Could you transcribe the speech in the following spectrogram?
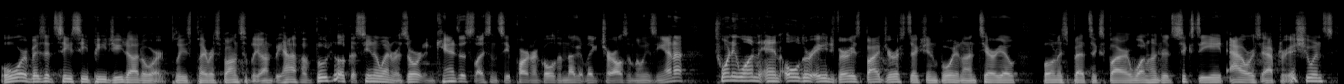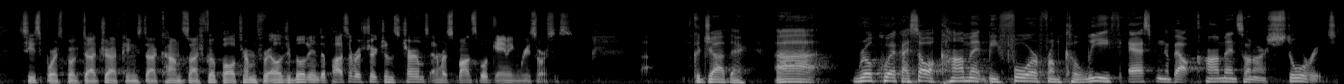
or visit ccpg.org. Please play responsibly on behalf of Boot Hill Casino and Resort in Kansas, licensee partner Golden Nugget Lake Charles in Louisiana. 21 and older age varies by jurisdiction, void in Ontario. Bonus bets expire 168 hours after issuance. See sportsbook.draftkings.com slash football terms for eligibility and deposit restrictions, terms, and responsible gaming resources. Good job there. Uh, real quick, I saw a comment before from Khalif asking about comments on our stories.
